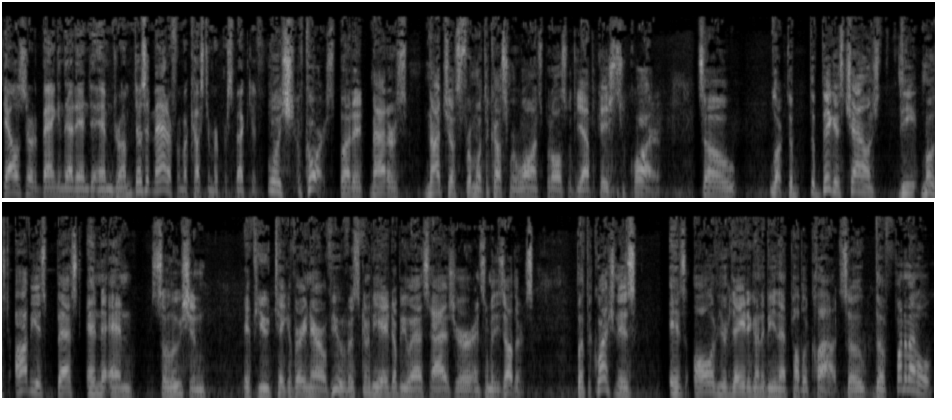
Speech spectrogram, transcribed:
Dell's sort of banging that end to end drum. Does it matter from a customer perspective? Well, of course, but it matters not just from what the customer wants, but also what the applications require. So, look, the, the biggest challenge, the most obvious, best end to end solution, if you take a very narrow view of it, it's going to be AWS, Azure, and some of these others. But the question is, is all of your data going to be in that public cloud? So the fundamental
